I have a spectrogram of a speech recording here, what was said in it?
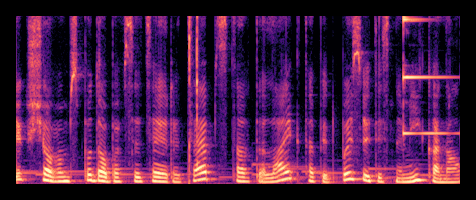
Якщо вам сподобався цей рецепт, ставте лайк та підписуйтесь на мій канал.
